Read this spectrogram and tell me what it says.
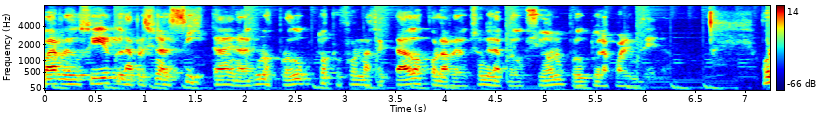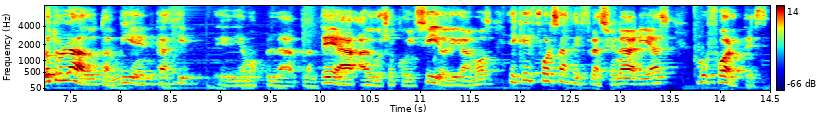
va a reducir la presión alcista en algunos productos que fueron afectados por la reducción de la producción producto de la cuarentena. Por otro lado, también Cathy eh, digamos, plantea, algo yo coincido, digamos, es que hay fuerzas deflacionarias muy fuertes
